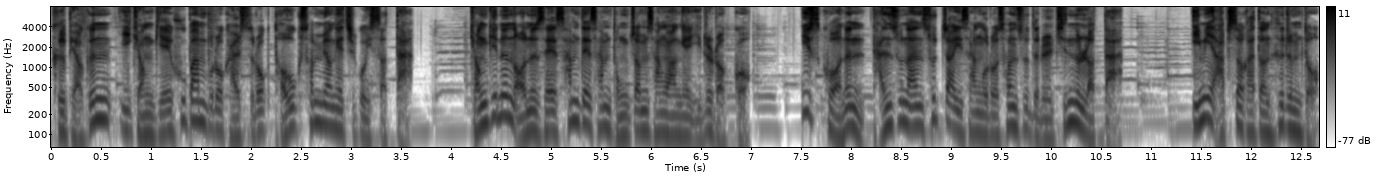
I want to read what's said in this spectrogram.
그 벽은 이 경기의 후반부로 갈수록 더욱 선명해지고 있었다. 경기는 어느새 3대3 동점 상황에 이르렀고 이 스코어는 단순한 숫자 이상으로 선수들을 짓눌렀다. 이미 앞서가던 흐름도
